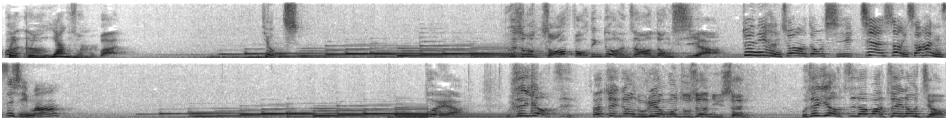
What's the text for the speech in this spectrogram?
会不一样吗？幼稚！为什么总要否定对我很重要的东西啊？对你很重要的东西，竟然是让你伤害你自己吗？对啊，我真幼稚，才会追你这种努力用功读书的女生。我真幼稚，才把你追那么久。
